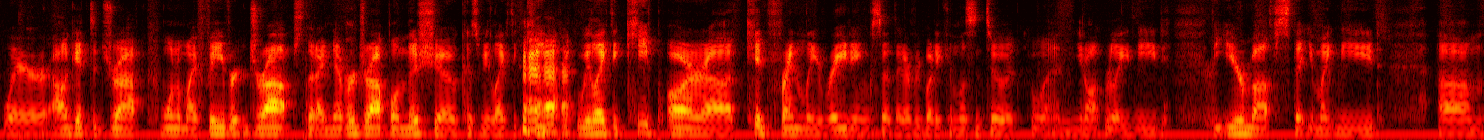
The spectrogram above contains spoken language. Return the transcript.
where I'll get to drop one of my favorite drops that I never drop on this show because we like to keep we like to keep our uh, kid friendly rating so that everybody can listen to it and you don't really need the earmuffs that you might need. Um,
